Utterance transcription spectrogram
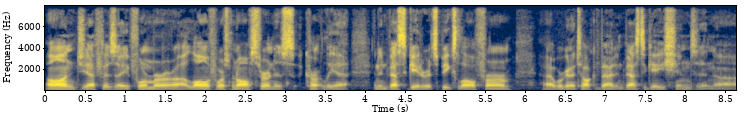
on. Jeff is a former uh, law enforcement officer and is currently a, an investigator at Speaks Law Firm. Uh, we're going to talk about investigations and, uh,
